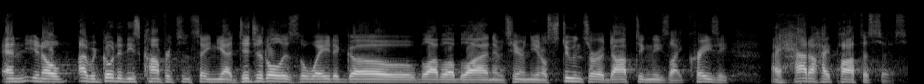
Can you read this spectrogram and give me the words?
And, you know, I would go to these conferences and saying, yeah, digital is the way to go, blah, blah, blah. And I was hearing, you know, students are adopting these like crazy. I had a hypothesis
